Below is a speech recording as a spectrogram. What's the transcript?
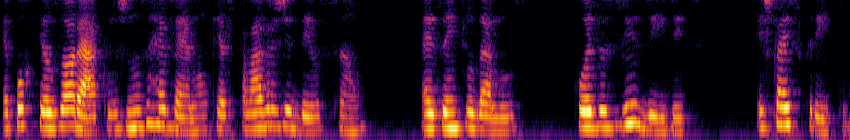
é porque os oráculos nos revelam que as palavras de Deus são, exemplo da luz, coisas visíveis. Está escrito:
